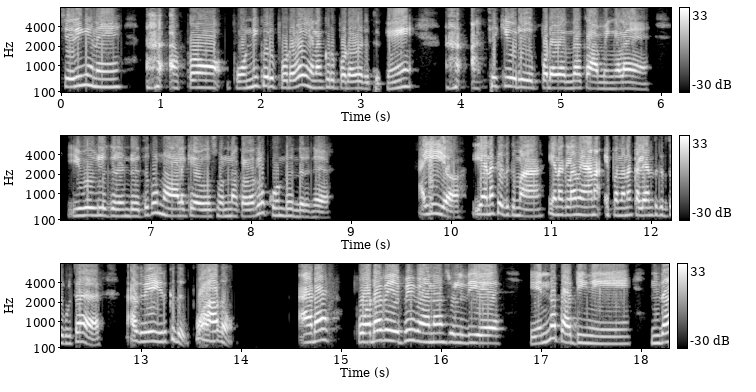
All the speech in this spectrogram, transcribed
சரிங்கண்ணே அப்போ பொன்னிக்கு ஒரு புடவை எனக்கு ஒரு புடவை எடுத்துக்கேன். அத்தைக்கு ஒரு புடவை இருந்தா காமிங்களேன். இவங்களுக்கு ரெண்டு பேத்துக்கும் நாளைக்கு அவ சொன்ன கலர்ல கொண்டு வந்துருங்க. ஐயோ எனக்கு எதுக்குமா? எனக்கெல்லாம் வேணாம். இப்ப தானே கல்யாணத்துக்கு எடுத்து கொடுத்த? அதுவே இருக்குது. போதும். அட புடவைய போய் வேணாம்னு சொல்லுதியே. என்ன பாட்டி நீ? இந்தா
